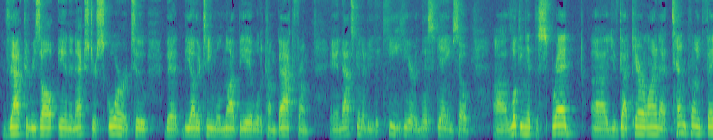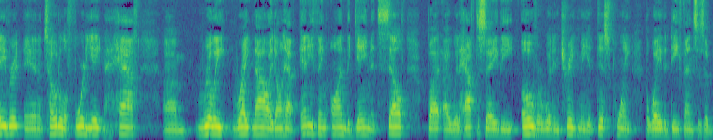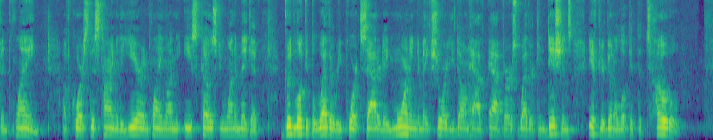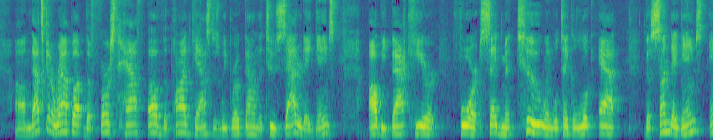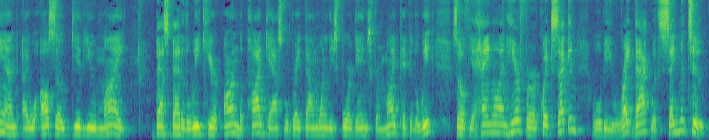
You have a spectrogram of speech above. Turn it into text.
that could result in an extra score or two that the other team will not be able to come back from. And that's going to be the key here in this game. So, uh, looking at the spread, uh, you've got Carolina a 10 point favorite and a total of 48 and a half. Um, really, right now, I don't have anything on the game itself, but I would have to say the over would intrigue me at this point, the way the defenses have been playing. Of course, this time of the year and playing on the East Coast, you want to make a good look at the weather report Saturday morning to make sure you don't have adverse weather conditions if you're going to look at the total. Um, that's going to wrap up the first half of the podcast as we broke down the two Saturday games. I'll be back here for segment two when we'll take a look at the Sunday games, and I will also give you my best bet of the week here on the podcast. We'll break down one of these four games for my pick of the week. So if you hang on here for a quick second, we'll be right back with segment two.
